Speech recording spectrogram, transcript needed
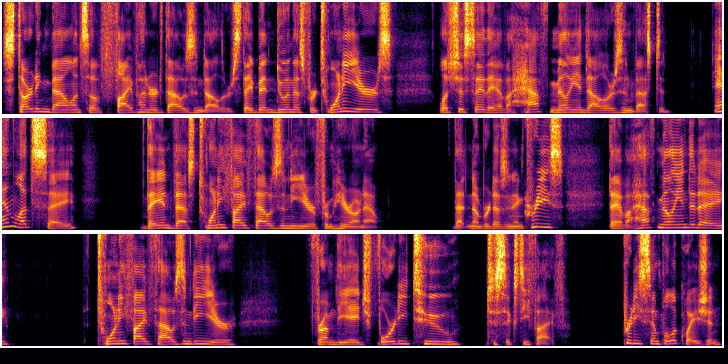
starting balance of $500,000. They've been doing this for 20 years. Let's just say they have a half million dollars invested. And let's say they invest 25,000 a year from here on out. That number doesn't increase. They have a half million today, 25,000 a year from the age 42 to 65. Pretty simple equation.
